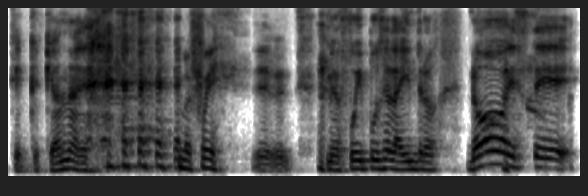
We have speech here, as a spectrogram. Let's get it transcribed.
¿Qué, qué, qué onda? Me fui. Me fui, puse la intro. No, este.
